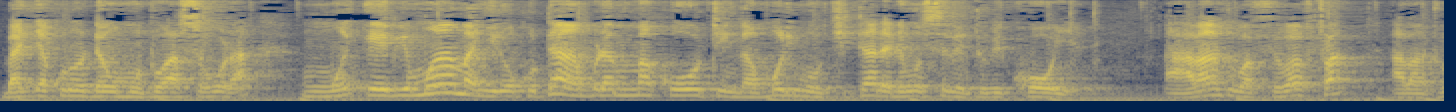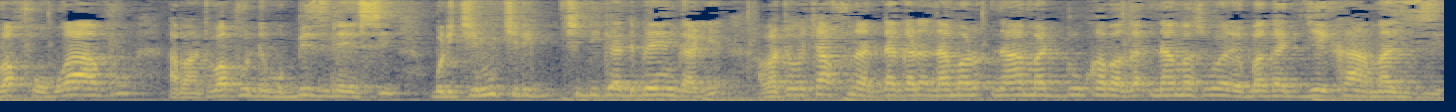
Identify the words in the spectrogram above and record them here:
bajja kulondamu omuntu asobola. Ebyo mwamanyire okutambula mu makooti nga muli mu kitanda ne museveni tubikooye. Abantu baffe bafa abantu bafa obwavu abantu bavudde mu bizinesi buli kimu kidigadde bengalye abantu bakyafuna ddagala n'amaduuka n'amasomero bagajjeeko amazzi.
